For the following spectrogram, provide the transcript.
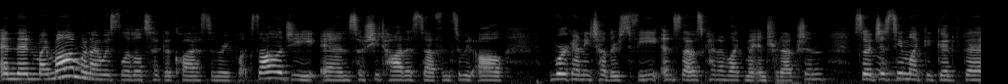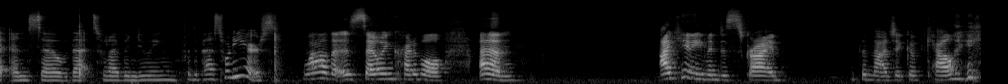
And then my mom, when I was little, took a class in reflexology, and so she taught us stuff, and so we'd all work on each other's feet, and so that was kind of like my introduction. So it just seemed like a good fit, and so that's what I've been doing for the past 20 years. Wow, that is so incredible. Um, I can't even describe the magic of Cali.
